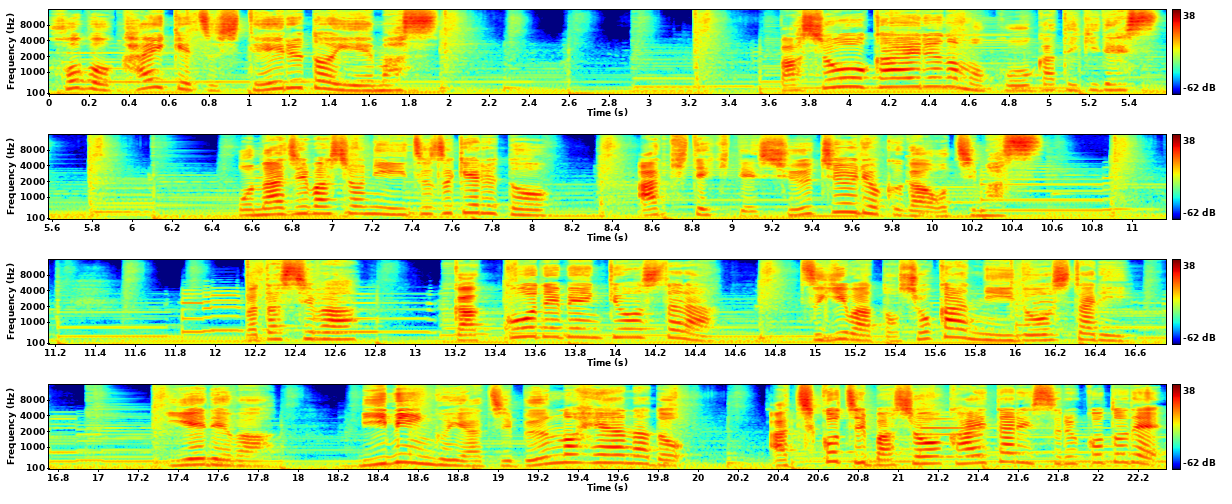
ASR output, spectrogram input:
ほぼ解決していると言えます。場所を変えるのも効果的です。同じ場所に居続けると飽きてきて集中力が落ちます。私は学校で勉強したら次は図書館に移動したり家ではリビングや自分の部屋などあちこち場所を変えたりすることで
